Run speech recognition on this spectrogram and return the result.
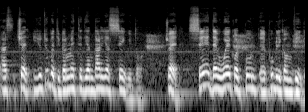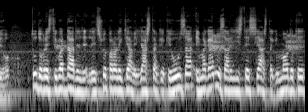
A, cioè, YouTube ti permette di andargli a seguito. Cioè, se Dave Weckl eh, pubblica un video, tu dovresti guardare le, le, sue parole chiave, gli hashtag che usa e magari usare gli stessi hashtag in modo che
